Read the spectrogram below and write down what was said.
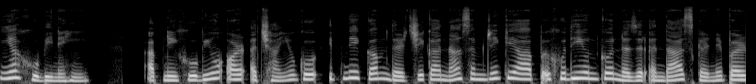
یا خوبی نہیں۔ اپنی خوبیوں اور اچھائیوں کو اتنے کم درجے کا نہ سمجھیں کہ آپ خود ہی ان کو نظر انداز کرنے پر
